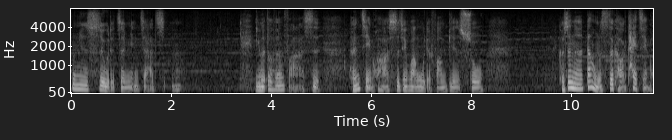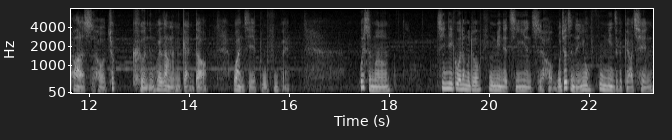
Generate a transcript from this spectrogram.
负面事物的正面价值呢，因为二分法是很简化世间万物的方便说。可是呢，当我们思考太简化的时候，就可能会让人感到万劫不复。哎，为什么经历过那么多负面的经验之后，我就只能用负面这个标签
